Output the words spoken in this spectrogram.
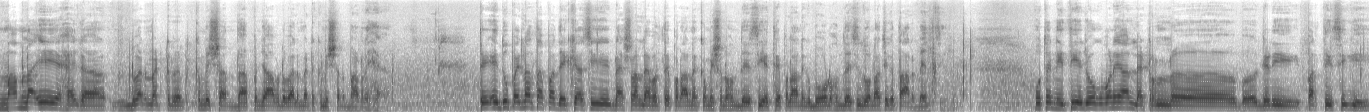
ਮਾਮਲਾ ਇਹ ਹੈਗਾ ਡਿਵੈਲਪਮੈਂਟ ਕਮਿਸ਼ਨ ਦਾ, ਪੰਜਾਬ ਡਿਵੈਲਪਮੈਂਟ ਕਮਿਸ਼ਨ ਬਣ ਰਿਹਾ ਹੈ। ਤੇ ਇਦੋਂ ਪਹਿਲਾਂ ਤਾਂ ਆਪਾਂ ਦੇਖਿਆ ਸੀ ਨੈਸ਼ਨਲ ਲੈਵਲ ਤੇ ਪਲਾਨਿੰਗ ਕਮਿਸ਼ਨ ਹੁੰਦੇ ਸੀ, ਇੱਥੇ ਪਲਾਨਿੰਗ ਬੋਰਡ ਹੁੰਦੇ ਸੀ, ਦੋਨਾਂ 'ਚ ਇੱਕ ਤਾਲਮੇਲ ਸੀ। ਉਥੇ ਨੀਤੀ ਆਯੋਗ ਬਣਿਆ ਲੈਟਰਲ ਜਿਹੜੀ ਭਰਤੀ ਸੀਗੀ,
